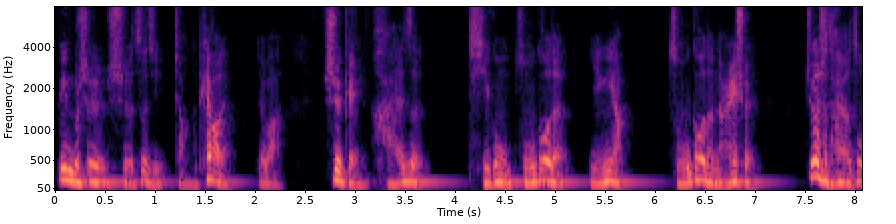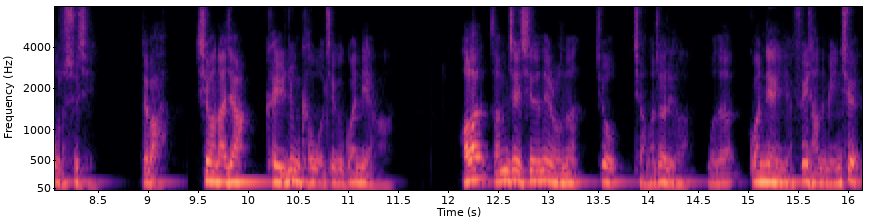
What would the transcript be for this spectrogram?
并不是使自己长得漂亮，对吧？是给孩子。提供足够的营养、足够的奶水，这是他要做的事情，对吧？希望大家可以认可我这个观点啊。好了，咱们这期的内容呢就讲到这里了。我的观点也非常的明确，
